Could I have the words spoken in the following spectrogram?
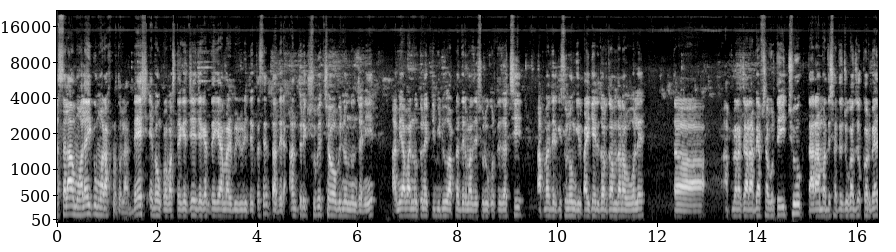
আসসালামু আলাইকুম রহমতুল্লাহ। দেশ এবং প্রবাস থেকে যে যেখান থেকে আমার ভিডিওটি দেখতেছেন, তাদের আন্তরিক শুভেচ্ছা ও অভিনন্দন জানিয়ে আমি আবার নতুন একটি ভিডিও আপনাদের মাঝে শুরু করতে যাচ্ছি। আপনাদের কিছু লঙ্গির পাইকারি দরদাম জানাব বলে। তা, আপনারা যারা ব্যবসা করতে ইচ্ছুক, তারা আমাদের সাথে যোগাযোগ করবেন।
